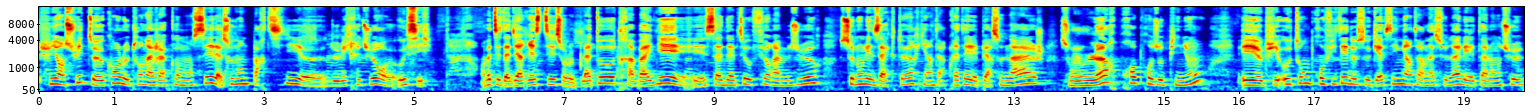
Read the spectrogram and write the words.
puis ensuite, euh, quand le tournage a commencé, la seconde partie de l'écriture aussi. En fait, c'est-à-dire rester sur le plateau, travailler et s'adapter au fur et à mesure selon les acteurs qui interprétaient les personnages, selon leurs propres opinions, et puis autant profiter de ce casting international et talentueux.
